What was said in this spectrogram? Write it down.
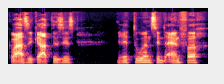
quasi gratis ist. Retouren sind einfach,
